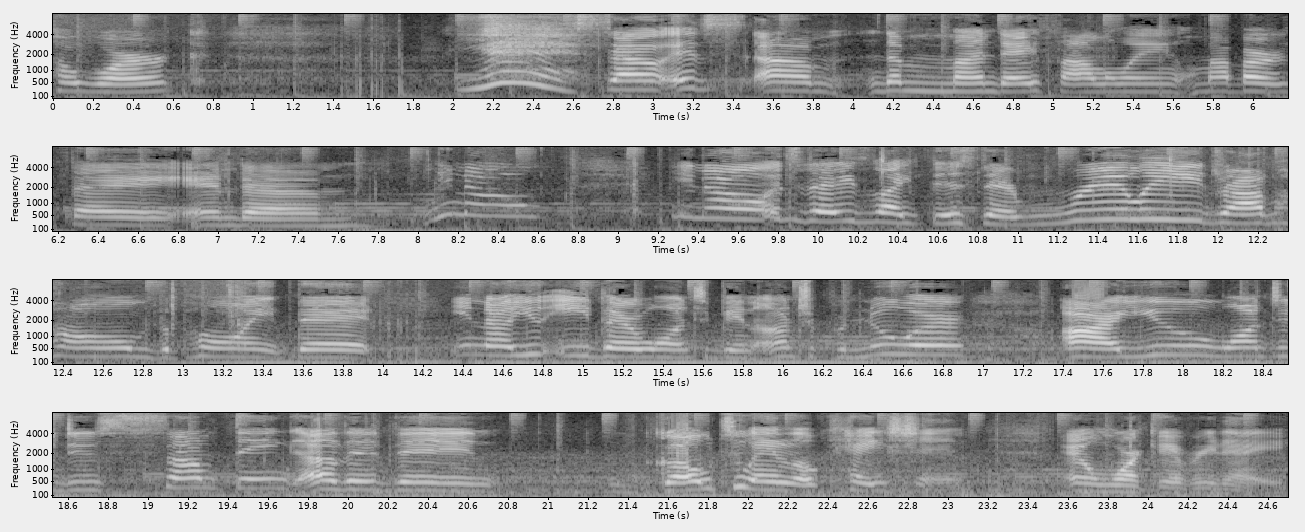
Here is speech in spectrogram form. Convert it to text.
to work. Yeah, so it's um, the Monday following my birthday, and um, you know, you know, it's days like this that really drive home the point that you know you either want to be an entrepreneur or you want to do something other than go to a location and work every day.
